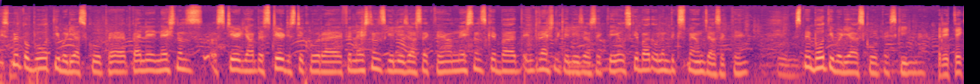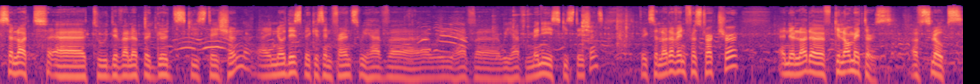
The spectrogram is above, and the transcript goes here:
इसमें तो बहुत ही बढ़िया स्कोप है पहले नेशनल स्टेट यहाँ पे स्टेट डिस्ट्रिक्ट हो रहा है फिर नेशनल्स के लिए जा सकते हैं हम नेशनल्स के बाद इंटरनेशनल के लिए जा सकते हैं उसके बाद ओलंपिक्स में हम जा सकते हैं इसमें बहुत ही बढ़िया स्कोप है स्कीइंग में But it takes a lot uh, to develop a good ski station. I know this because in France we have uh, we have uh, we have many ski stations. It takes a lot of infrastructure and a lot of kilometers of slopes.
